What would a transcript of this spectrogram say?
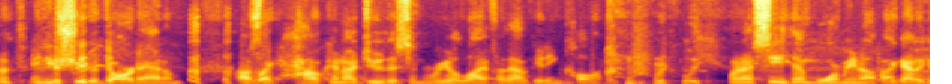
and you shoot a dart at him. I was like, how can I do this in real life without getting caught? really? When I see him warming up, I got a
